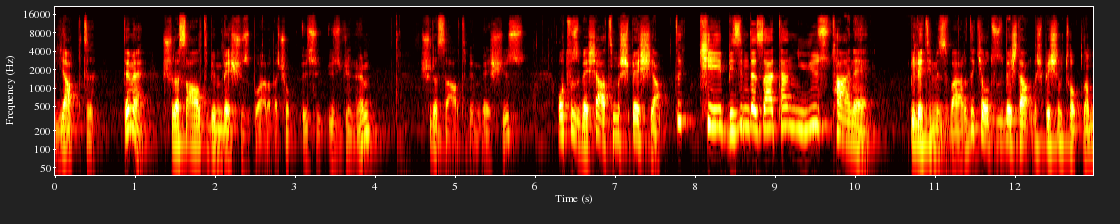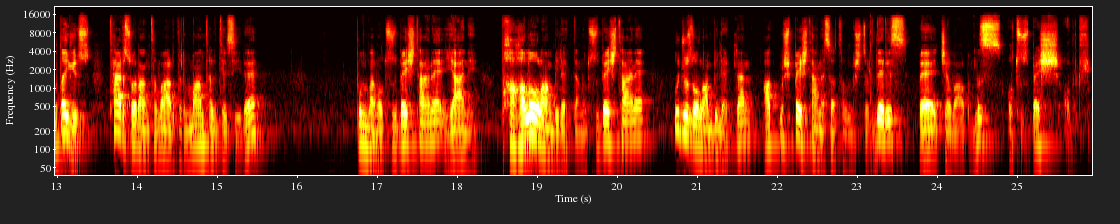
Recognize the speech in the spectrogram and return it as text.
yaptı. Değil mi? Şurası 6500 bu arada çok üzgünüm. Şurası 6500. 35'e 65 yaptık ki bizim de zaten 100 tane biletimiz vardı ki 35 ile 65'in toplamı da 100. Ters orantı vardır mantalitesiyle. Bundan 35 tane yani pahalı olan biletten 35 tane, ucuz olan biletten 65 tane satılmıştır deriz ve cevabımız 35 olur.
